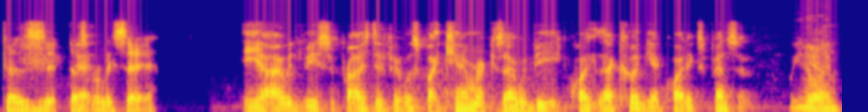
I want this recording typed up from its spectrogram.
Because it doesn't Uh, really say. Yeah, I would be surprised if it was by camera because that would be quite. That could get quite expensive. Well, you know, Yeah. I'm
